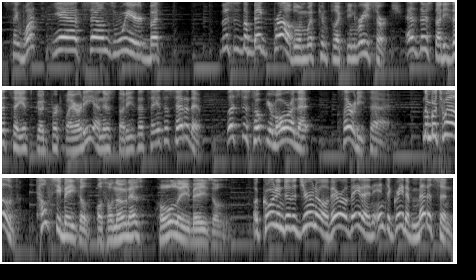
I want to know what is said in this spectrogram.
Say what? Yeah, it sounds weird, but this is the big problem with conflicting research, as there's studies that say it's good for clarity and there's studies that say it's a sedative. Let's just hope you're more on that clarity side. Number 12, Tulsi basil, also known as holy basil. According to the Journal of Ayurveda and Integrative Medicine,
